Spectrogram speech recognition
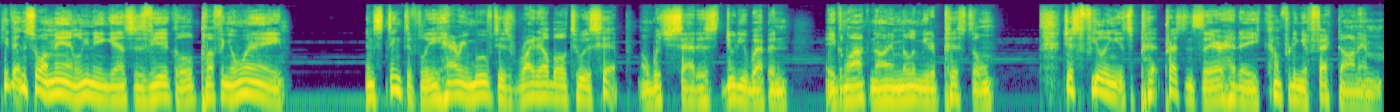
He then saw a man leaning against his vehicle, puffing away. Instinctively, Harry moved his right elbow to his hip, on which sat his duty weapon, a Glock 9mm pistol. Just feeling its presence there had a comforting effect on him.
